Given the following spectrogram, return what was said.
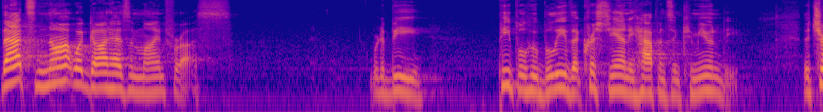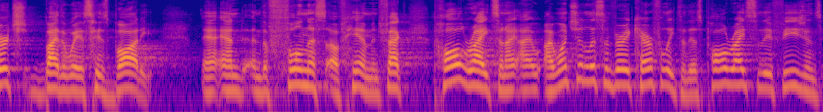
That's not what God has in mind for us. We're to be people who believe that Christianity happens in community. The church, by the way, is His body and, and the fullness of Him. In fact, Paul writes, and I, I, I, want you to listen very carefully to this. Paul writes to the Ephesians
